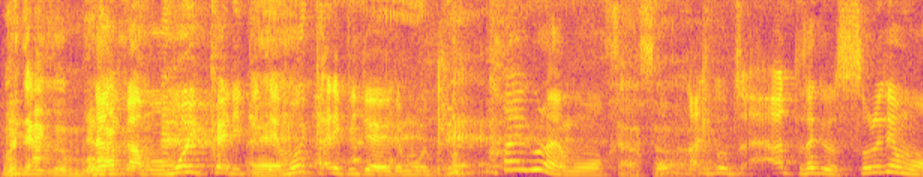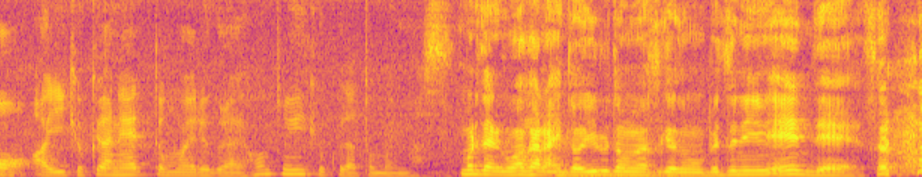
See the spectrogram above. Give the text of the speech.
森谷君も。なんかもうもう一回リピート、ええ。もう一回リピートやでもう10回ぐらいもうそうそう。同じことずーっとだけどそれでもあいい曲やねって思えるぐらい本当にいい曲だと思います。森谷君分からない人いると思いますけども別にええんで。その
